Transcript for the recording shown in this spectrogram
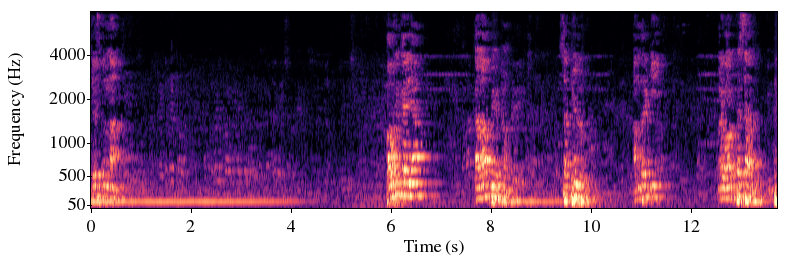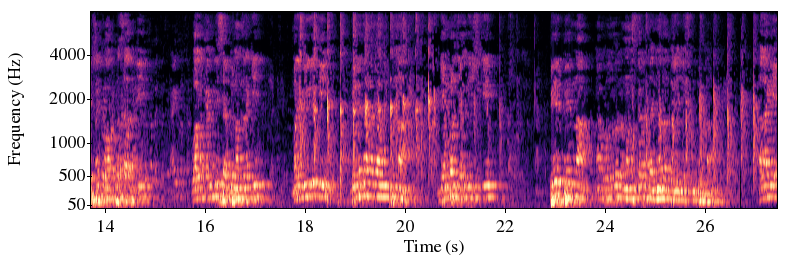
చేస్తున్న పవన్ కళ్యాణ్ కళాపీఠం సభ్యులు అందరికీ మరి వరప్రసాద్ ఈ ప్రెసిడెంట్ వరప్రసాద్కి వాళ్ళ కమిటీ సభ్యులందరికీ మరి వీళ్ళకి వినదండగా ఉంటున్న గెంబల జగదీష్కి పేరు పేరున నా హృదయంలో నమస్కారం ధన్యవాదాలు తెలియజేసుకుంటున్నా. అలాగే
